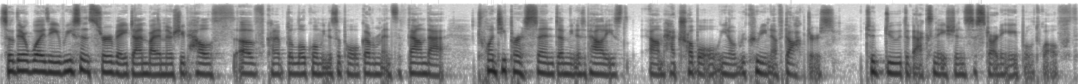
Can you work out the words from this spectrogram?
So there was a recent survey done by the Ministry of Health of kind of the local municipal governments that found that 20% of municipalities um, had trouble, you know, recruiting enough doctors to do the vaccinations starting April 12th.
